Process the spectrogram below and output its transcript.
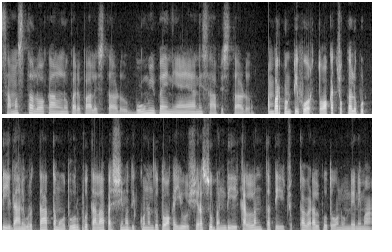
సమస్త లోకాలను పరిపాలిస్తాడు. భూమిపై న్యాయాన్ని శాపిస్తాడు. నంబర్ ట్వంటీ ఫోర్ తోక చుక్కలు పుట్టి దాని వృత్తార్థము తూర్పు తల పశ్చిమ దిక్కునందు తోకయు శిరస్సు బండి కళ్ళంతటి చుక్క వెడల్పుతో నుండినిమా.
